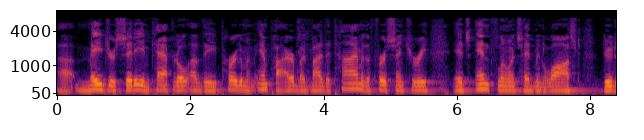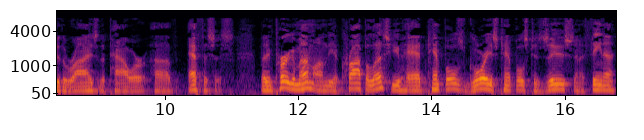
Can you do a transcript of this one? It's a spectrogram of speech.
uh, major city and capital of the Pergamum Empire, but by the time of the first century, its influence had been lost due to the rise of the power of Ephesus. But in Pergamum, on the Acropolis, you had temples, glorious temples to Zeus and Athena,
